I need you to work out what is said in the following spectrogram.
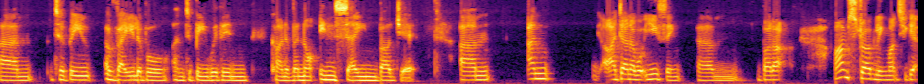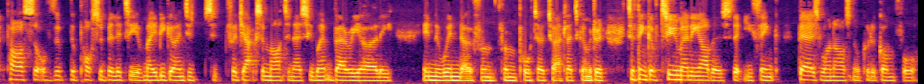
um, to be available and to be within kind of a not insane budget. Um, and I don't know what you think, um, but I, I'm struggling once you get past sort of the, the possibility of maybe going to, to, for Jackson Martinez, who went very early in the window from from Porto to Atletico Madrid, to think of too many others that you think there's one Arsenal could have gone for.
